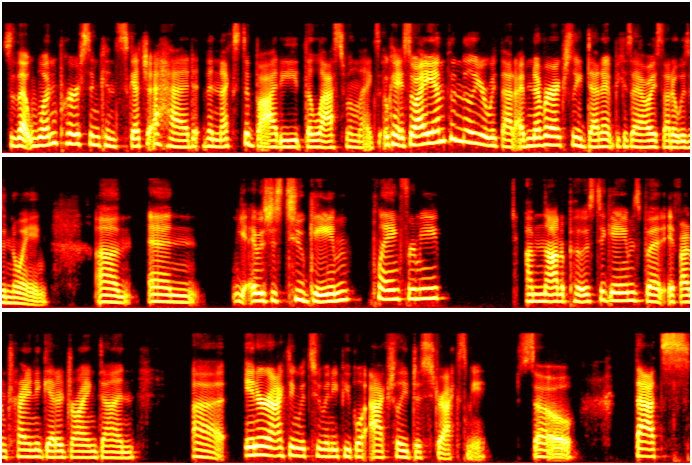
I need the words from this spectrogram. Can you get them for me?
so that one person can sketch a head the next a body the last one legs. Okay so i am familiar with that. I've never actually done it because i always thought it was annoying. Um and yeah, it was just too game playing for me. I'm not opposed to games but if i'm trying to get a drawing done uh interacting with too many people actually distracts me. So that's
